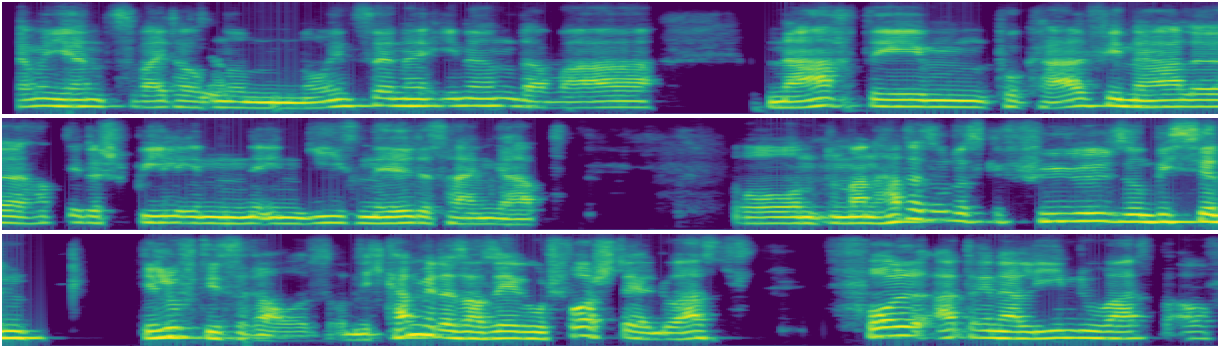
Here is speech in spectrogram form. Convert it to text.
Ich kann mich an 2019 erinnern, da war nach dem Pokalfinale, habt ihr das Spiel in, in Gießen-Hildesheim gehabt. Und man hatte so das Gefühl, so ein bisschen, die Luft ist raus. Und ich kann mir das auch sehr gut vorstellen. Du hast voll Adrenalin, du warst auf,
